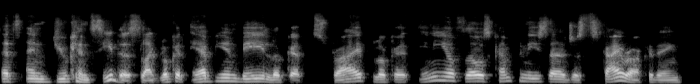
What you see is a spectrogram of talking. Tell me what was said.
That's and you can see this. Like look at Airbnb, look at Stripe, look at any of those companies that are just skyrocketing.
